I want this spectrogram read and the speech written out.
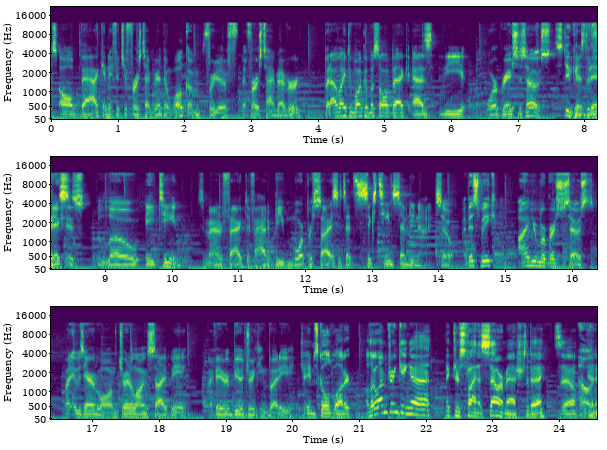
us all back, and if it's your first time here, then welcome for your, the first time ever. But I would like to welcome us all back as the more gracious host, Stupid because the Vix. VIX is below 18. As a matter of fact, if I had to be more precise, it's at 1679. So this week, I'm your more gracious host. My name is Aaron Wong. Join alongside me, my favorite beer drinking buddy. James Goldwater. Although I'm drinking uh Victor's finest sour mash today, so Oh, you know,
